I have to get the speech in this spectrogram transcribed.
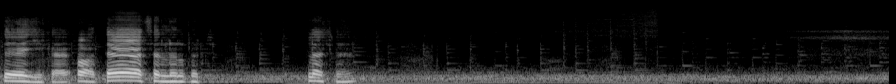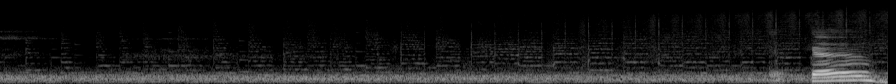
There you go. Oh, that's a little bit we go.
